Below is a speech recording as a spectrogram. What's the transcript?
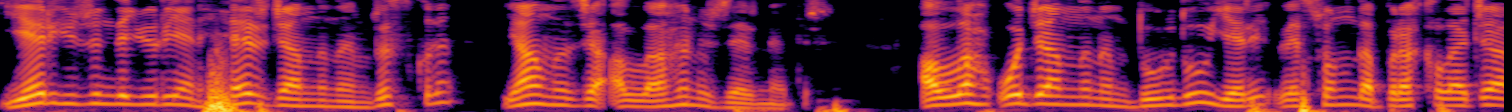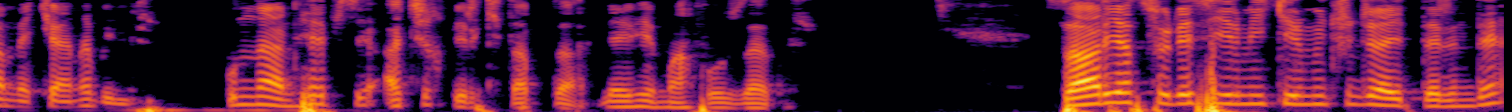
Yeryüzünde yürüyen her canlının rızkı yalnızca Allah'ın üzerinedir. Allah o canlının durduğu yeri ve sonunda bırakılacağı mekanı bilir. Bunların hepsi açık bir kitapta, levh-i mahfuzdadır. Zariyat suresi 22-23. ayetlerinde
